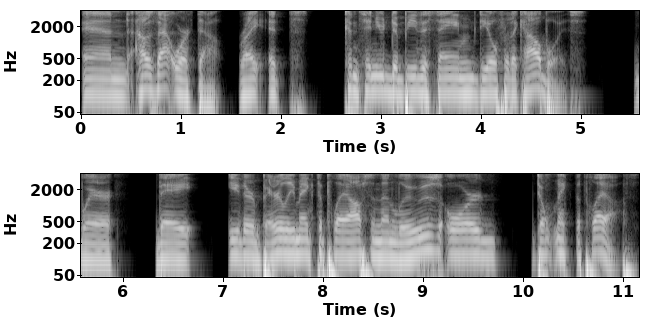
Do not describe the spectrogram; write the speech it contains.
and how's that worked out, right? It's continued to be the same deal for the Cowboys, where they either barely make the playoffs and then lose, or don't make the playoffs,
